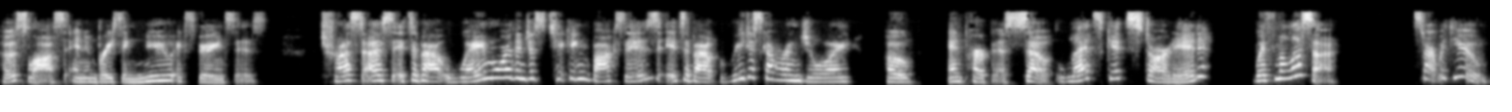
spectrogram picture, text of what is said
post loss and embracing new experiences. Trust us, it's about way more than just ticking boxes. It's about rediscovering joy, hope, and purpose. So let's get started with Melissa. Start with you.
